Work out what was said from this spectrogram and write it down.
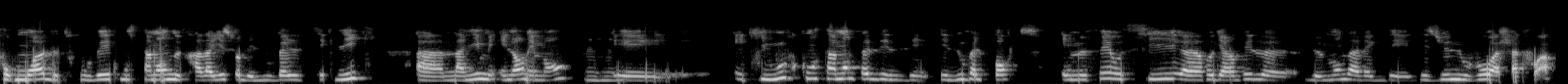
pour moi, de trouver constamment, de travailler sur des nouvelles techniques euh, m'anime énormément mhm. et, et, qui m'ouvre constamment en fait, des, des, nouvelles portes et me fait aussi euh, regarder le, le, monde avec des, des, yeux nouveaux à chaque fois.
